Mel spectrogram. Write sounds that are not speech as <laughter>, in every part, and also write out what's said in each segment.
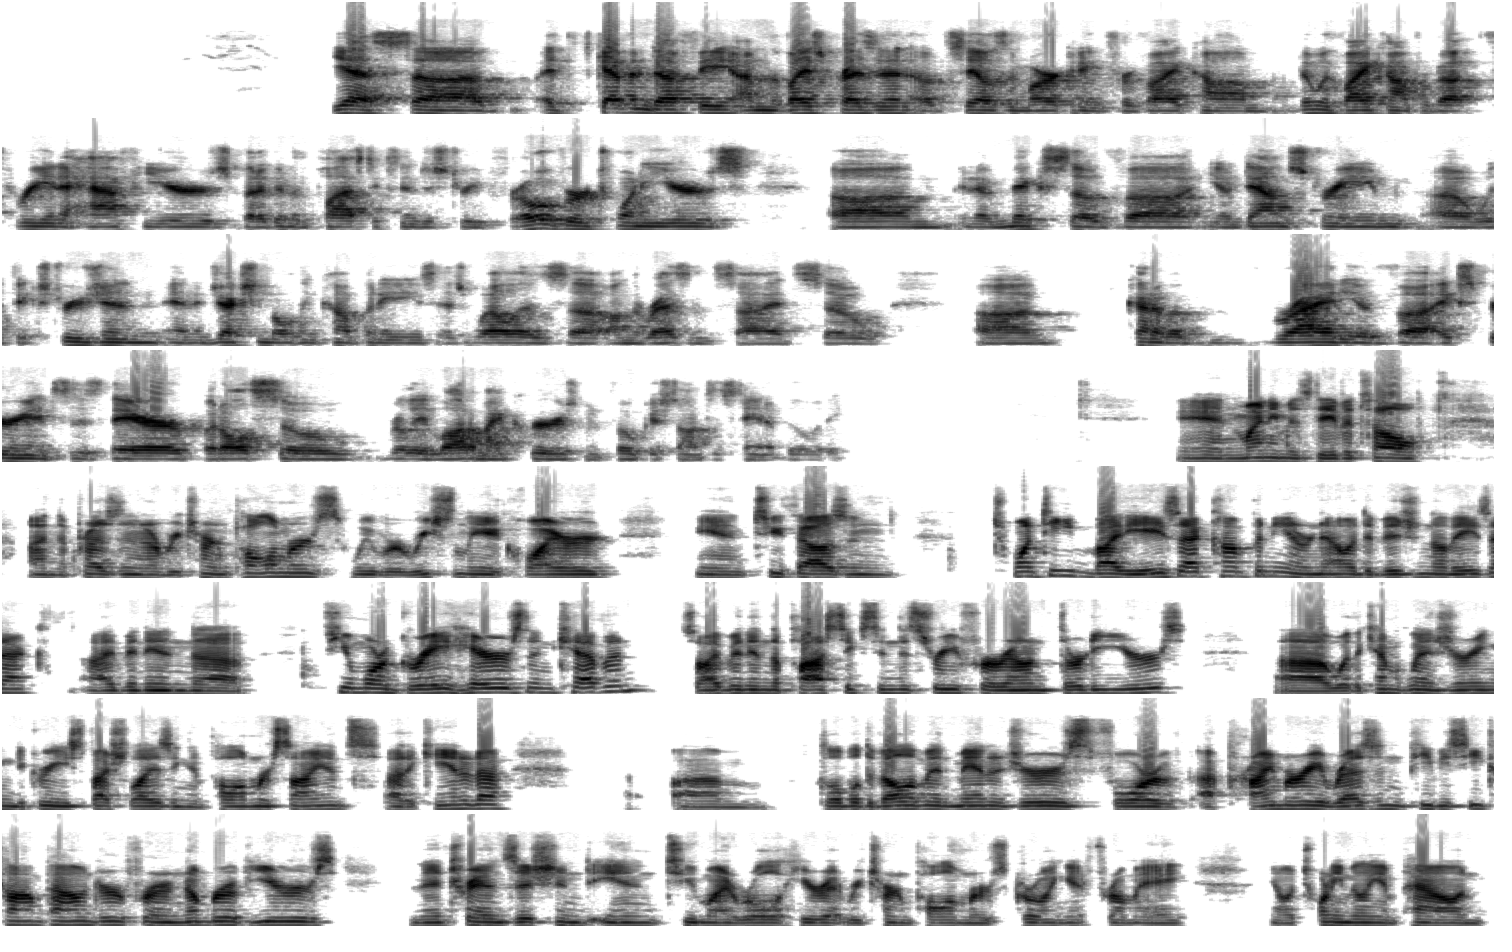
Yes, uh, it's Kevin Duffy. I'm the Vice President of Sales and Marketing for Vycom. I've been with Vycom for about three and a half years, but I've been in the plastics industry for over 20 years um, in a mix of uh, you know downstream uh, with extrusion and injection molding companies, as well as uh, on the resin side. So, um, kind of a variety of uh, experiences there, but also really a lot of my career has been focused on sustainability. And my name is David Foell. I'm the president of Return Polymers. We were recently acquired in 2020 by the AZEK company, and are now a division of AZEK. I've been in uh, a few more gray hairs than Kevin, so I've been in the plastics industry for around 30 years uh, with a chemical engineering degree specializing in polymer science out of Canada. Um, global development managers for a primary resin PVC compounder for a number of years, and then transitioned into my role here at Return Polymers, growing it from a you know 20 million pound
